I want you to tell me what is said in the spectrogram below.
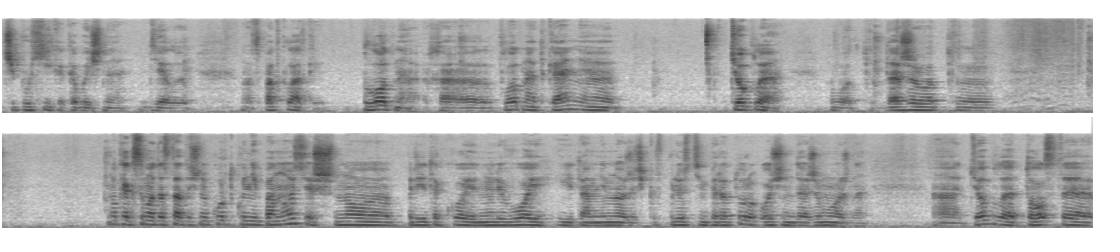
чепухи, как обычно делают. Вот, с подкладкой. Плотная, плотная ткань, теплая. Вот, даже вот ну, как самодостаточную куртку не поносишь, но при такой нулевой и там немножечко в плюс температуру очень даже можно. А, теплая, толстая,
